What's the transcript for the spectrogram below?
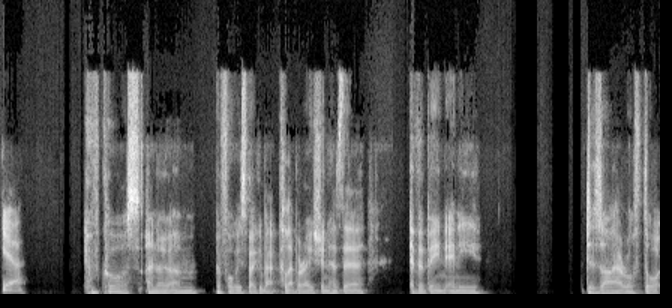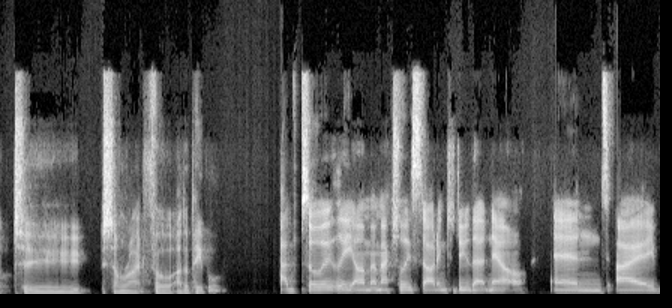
Yeah. Of course. I know um, before we spoke about collaboration, has there ever been any desire or thought to songwrite for other people? Absolutely. Um, I'm actually starting to do that now and I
